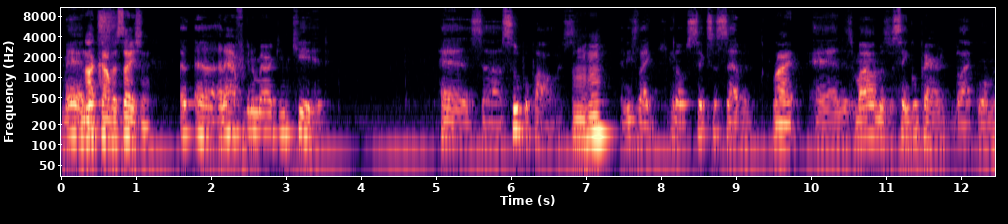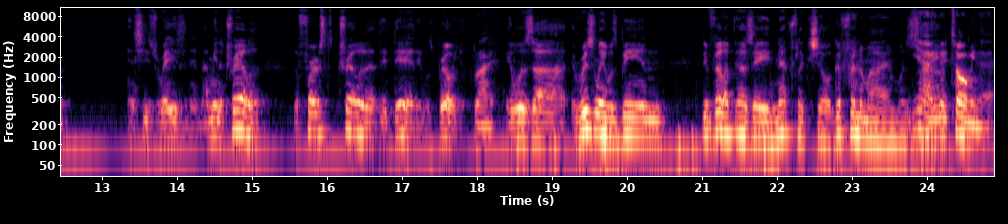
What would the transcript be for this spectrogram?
Man, in our conversation. a, a, an African American kid has uh, superpowers, mm-hmm. and he's like you know six or seven, Right. and his mom is a single parent, black woman, and she's raising him. I mean, the trailer, the first trailer that they did, it was brilliant. Right. It was uh, originally it was being developed as a Netflix show. A good friend of mine was Yeah, uh, you told me that.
